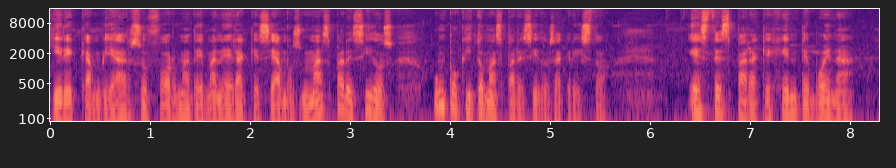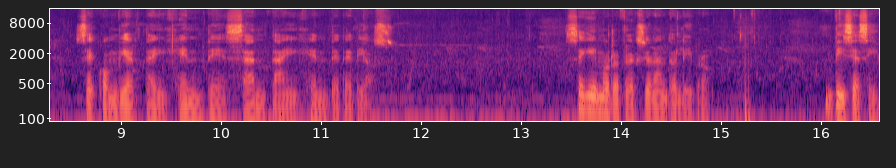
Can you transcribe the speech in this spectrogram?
Quiere cambiar su forma de manera que seamos más parecidos, un poquito más parecidos a Cristo. Este es para que gente buena se convierta en gente santa, en gente de Dios. Seguimos reflexionando el libro. Dice así.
